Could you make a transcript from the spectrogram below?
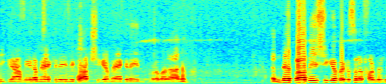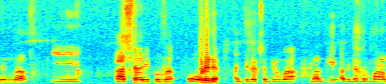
ഈ ഗ്രാമീണ മേഖലയിൽ കാർഷിക മേഖലയിൽ ഇവിടെ വരാനും. എന്റെ പ്രാദേശിക വികസന ഫണ്ടിൽ നിന്ന് ഈ ആശാരിക്കുന്ന് റോഡിന് അഞ്ച് ലക്ഷം രൂപ നൽകി അതിന്റെ നിർമ്മാണ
